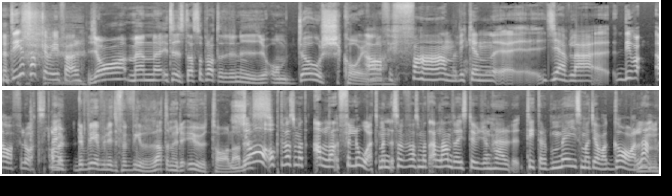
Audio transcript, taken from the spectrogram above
Det tackar vi för. ja men i tisdags så pratade ni ju om Dogecoin. Ja, fy fan vilken eh, jävla... Det var... Ja, förlåt. Ja, Nej. det blev ju lite förvirrat om hur det uttalades. Ja, och det var som att alla, förlåt, men det var som att alla andra i studion här tittade på mig som att jag var galen. Mm.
